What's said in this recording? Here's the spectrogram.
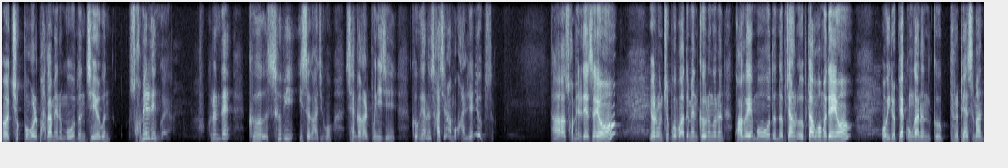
어, 축복을 받으면 모든 제업은 소멸된 거야. 그런데 그 섭이 있어가지고 생각할 뿐이지 거기에는 사실 아무 관련이 없어. 다 소멸됐어요. 여러분 축복 받으면 그런 거는 과거의 모든 업장을 없다고 보면 돼요. 오히려 백군 가는 그 프로세스만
